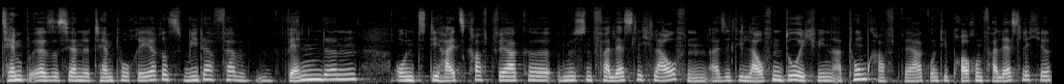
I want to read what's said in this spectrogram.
Tempo, es ist ja ein temporäres Wiederverwenden und die Heizkraftwerke müssen verlässlich laufen. Also die laufen durch wie ein Atomkraftwerk und die brauchen verlässliche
